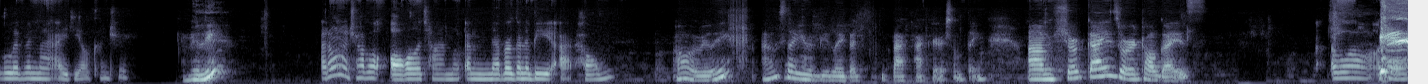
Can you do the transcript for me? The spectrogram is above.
Live in my ideal country. Really? I don't want to travel all the time. Like, I'm never gonna be at home. Oh, really? I always thought you would be like a backpacker or something. Um, short guys or tall guys? Oh, Well, okay.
